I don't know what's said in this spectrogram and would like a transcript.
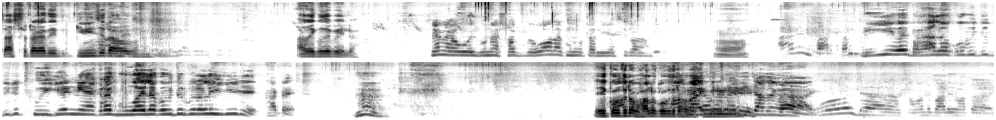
চারশো টাকা দিয়ে কিনেছে তাও আদায় কোথায় পেল? হ্যাঁ ওই গুণা সব ও এখন নিয়েছিলাম ও। দিয়ে ওই ভালো কবিতর দুটো থুই গিয়ে নিয়ে একটা গুয়াইলা কবিতর করে লিখি রে হাটে। হ্যাঁ। এই কবিতাটা ভালো কবিতা হবে তুমি নিয়ে নিয়ে ভাই। ওই দেখ আমাদের বাড়ির মাথায়।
